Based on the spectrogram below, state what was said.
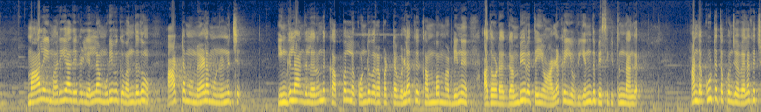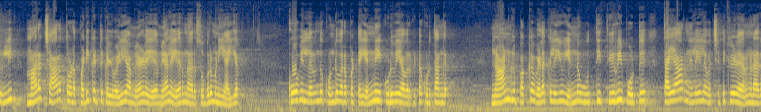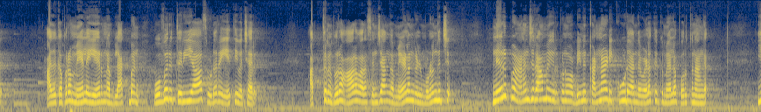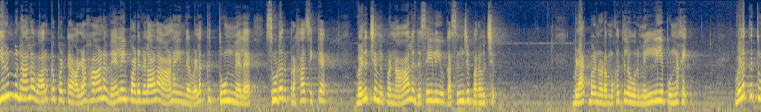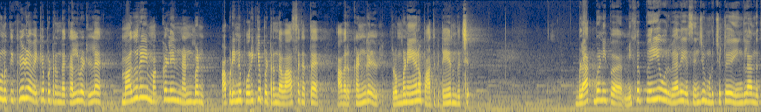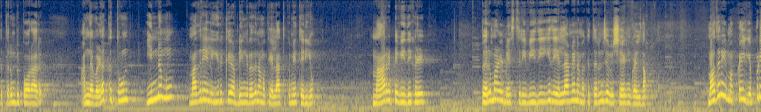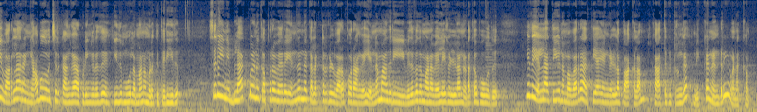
மாலை மரியாதைகள் எல்லாம் முடிவுக்கு வந்ததும் ஆட்டமும் மேளமும் நின்றுச்சு இங்கிலாந்திலிருந்து கப்பலில் கொண்டு வரப்பட்ட விளக்கு கம்பம் அப்படின்னு அதோட கம்பீரத்தையும் அழகையும் வியந்து பேசிக்கிட்டு இருந்தாங்க. அந்த கூட்டத்தை கொஞ்சம் விலக சொல்லி மரச்சாரத்தோட படிக்கட்டுகள் வழியாக மேலே ஏ- மேலே ஏறினார் சுப்பிரமணிய ஐயர். கோவிலிருந்து கொண்டு வரப்பட்ட எண்ணெய் குடுவை அவர்கிட்ட கொடுத்தாங்க. நான்கு பக்க விளக்குலேயும் எண்ணெய் ஊற்றி திரி போட்டு தயார் நிலையில் வச்சுட்டு கீழே இறங்கினார். அதுக்கப்புறம் மேலே ஏறின பிளாக்பன் ஒவ்வொரு திரியாக சுடரை ஏற்றி வச்சார். அத்தனை பேரும் ஆரவாரம் செஞ்சாங்க மேளங்கள் முழங்குச்சு. நெருப்பு அணைஞ்சிராம இருக்கணும் அப்படின்னு கண்ணாடி கூட அந்த விளக்குக்கு மேலே பொருத்துனாங்க. இரும்புனால் வார்க்கப்பட்ட அழகான வேலைப்பாடுகளால் ஆன இந்த விளக்கு தூண் மேலே சுடர் பிரகாசிக்க வெளிச்சம் இப்போ நாலு திசையிலையும் கசிஞ்சு பரவுச்சு. பிளாக்பர்னோட முகத்தில் ஒரு மெல்லிய புன்னகை. விளக்கு தூணுக்கு கீழே வைக்கப்பட்டிருந்த கல்வெட்டில் மதுரை மக்களின் நண்பன் அப்படின்னு பொறிக்கப்பட்டிருந்த வாசகத்தை அவர் கண்கள் ரொம்ப நேரம் பார்த்துக்கிட்டே இருந்துச்சு. பிளாக்பர்ன் இப்போ மிகப்பெரிய ஒரு வேலையை செஞ்சு முடிச்சுட்டு இங்கிலாந்துக்கு திரும்பி போகிறாரு அந்த விளக்கு தூண் இன்னமும் மதுரையில் இருக்குது அப்படிங்கிறது நமக்கு எல்லாத்துக்குமே தெரியும். மாரட்டு வீதிகள் பெருமாள் மேஸ்திரி வீதி இது எல்லாமே நமக்கு தெரிஞ்ச விஷயங்கள் தான். மதுரை மக்கள் எப்படி வரலாறை ஞாபகம் வச்சுருக்காங்க அப்படிங்கிறது இது மூலமாக நம்மளுக்கு தெரியுது. சரி இனி பிளாக்பேனுக்கு அப்புறம் வேறு எந்தெந்த கலெக்டர்கள் வரப்போகிறாங்க என்ன மாதிரி விதவிதமான வேலைகள்லாம் நடக்க போகுது? இது எல்லாத்தையும் நம்ம வர்ற அத்தியாயங்களில் பார்க்கலாம். காத்துக்கிட்டுருங்க மிக்க நன்றி. வணக்கம்.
